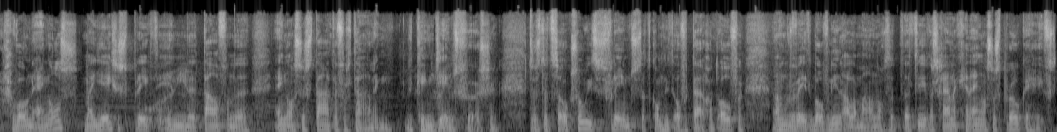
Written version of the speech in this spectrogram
gewoon Engels... maar Jezus spreekt in de taal van de Engelse Statenvertaling. De King James Version. Dus dat is ook zoiets vreemds, dat komt niet overtuigend over. En we weten bovendien allemaal nog dat, dat hij waarschijnlijk geen Engels gesproken heeft.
